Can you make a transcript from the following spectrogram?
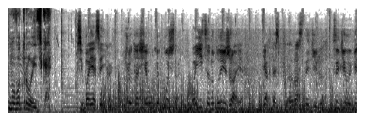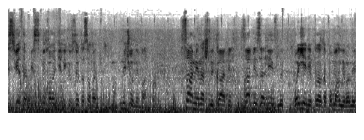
Новотроїцьке. Всі бояться їхати. Що ще Укрпочта боїться, ну приїжджає. Як десь раз в неділю. Сиділи без світа, без ну, холодильника, все це саме. Нічого нема. Самі знайшли кабель, самі залізли. Воєнні, правда, допомогли вони.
